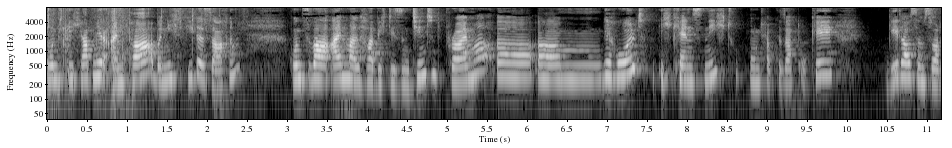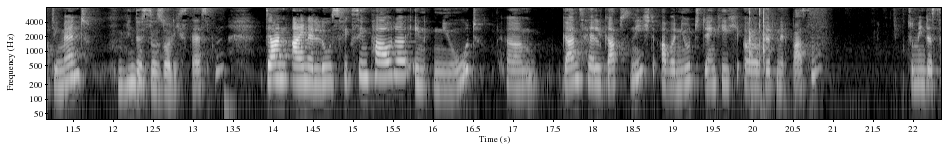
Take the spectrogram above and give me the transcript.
Und ich habe mir ein paar, aber nicht viele Sachen. Und zwar einmal habe ich diesen Tinted Primer äh, ähm, geholt. Ich kenne es nicht und habe gesagt, okay, geht aus dem Sortiment. Mindestens soll ich es testen. Dann eine Loose Fixing Powder in Nude. Ähm, ganz hell gab es nicht, aber Nude, denke ich, äh, wird mir passen. Zumindest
